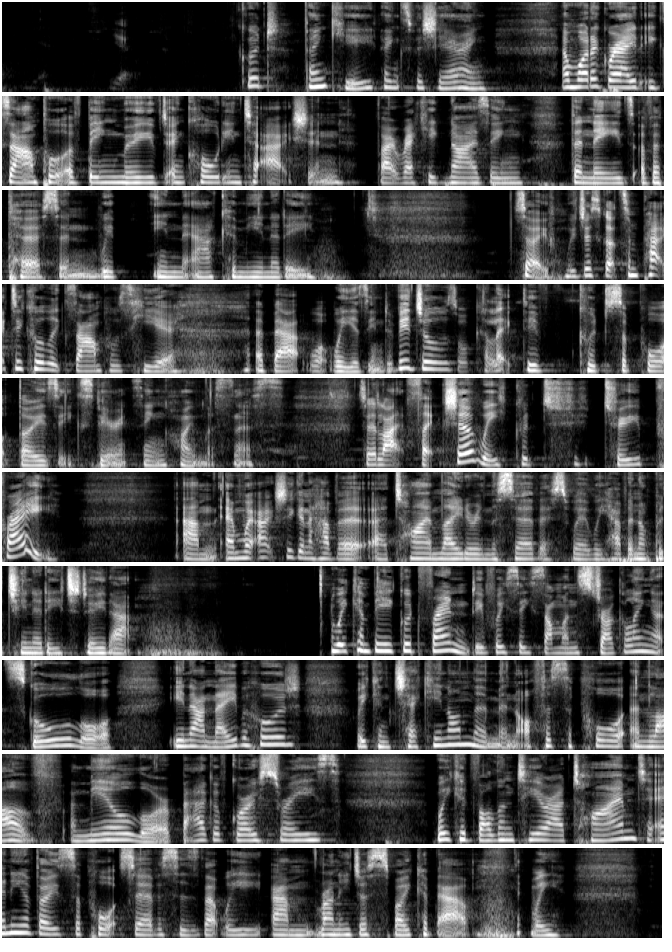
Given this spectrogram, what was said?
Good. Thank you. Thanks for sharing. And what a great example of being moved and called into action by recognizing the needs of a person within our community. So we've just got some practical examples here about what we as individuals or collective could support those experiencing homelessness. So like Fletcher, we could to pray. Um, and we're actually going to have a, a time later in the service where we have an opportunity to do that. We can be a good friend if we see someone struggling at school or in our neighbourhood. We can check in on them and offer support and love, a meal or a bag of groceries. We could volunteer our time to any of those support services that we, um, Ronnie just spoke about. We,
